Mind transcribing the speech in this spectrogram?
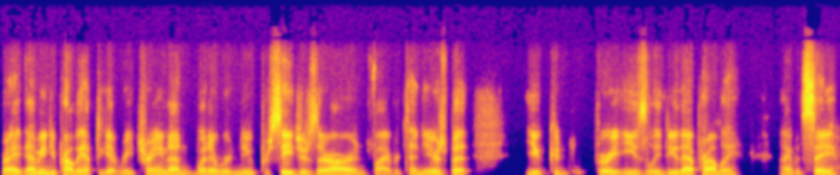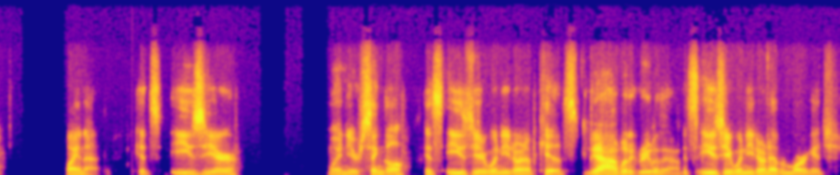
right? I mean, you probably have to get retrained on whatever new procedures there are in five or 10 years, but you could very easily do that probably. I would say, why not? It's easier when you're single. It's easier when you don't have kids. Yeah, I would agree with that. It's easier when you don't have a mortgage.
